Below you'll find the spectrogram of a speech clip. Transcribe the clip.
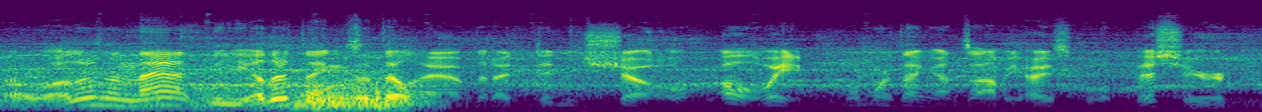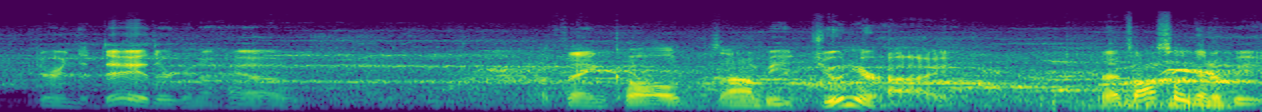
So other than that, the other things that they'll have that I didn't show. Oh wait, one more thing on Zombie High School. This year, during the day, they're gonna have a thing called Zombie Junior High. And that's also gonna be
